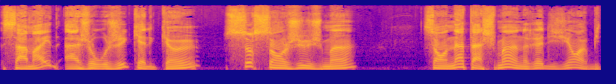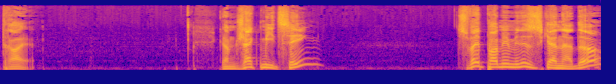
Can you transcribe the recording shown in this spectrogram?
ça m'aide à jauger quelqu'un sur son jugement, son attachement à une religion arbitraire comme Jack Meeting, tu vas être premier ministre du Canada,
